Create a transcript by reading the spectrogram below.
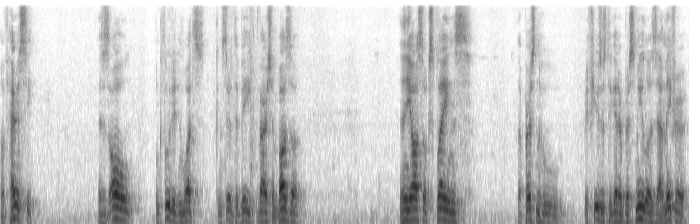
of heresy, this is all included in what's considered to be Devar Hashem Baza. then he also explains the person who refuses to get a bris milah is a mefer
